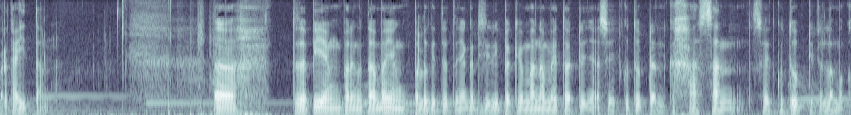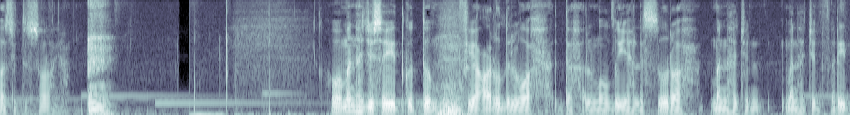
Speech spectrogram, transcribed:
berkaitan. Uh, tetapi yang paling utama yang perlu kita tanyakan di sini bagaimana metodenya Said Kutub dan kekhasan Said Kutub di dalam maqasidus surahnya. ومنهج سيد كتب في عرض الوحدة الموضوعية للسورة منهج منهج فريد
